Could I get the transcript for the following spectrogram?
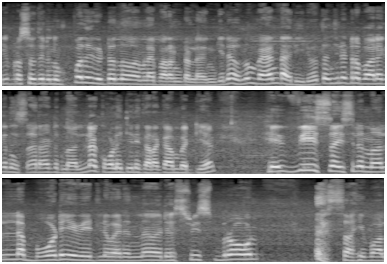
ഈ പ്രസവത്തിൽ മുപ്പത് കിട്ടുമെന്ന് നമ്മളെ പറഞ്ഞിട്ടുള്ളത് എങ്കിലും ഒന്നും വേണ്ട. ഒരു ഇരുപത്തഞ്ച് ലിറ്റർ പാലൊക്കെ നിസ്സാരമായിട്ട് നല്ല ക്വാളിറ്റിയിൽ കറക്കാൻ പറ്റിയ ഹെവി സൈസിൽ നല്ല ബോഡി വെയിറ്റിൽ വരുന്ന ഒരു സ്വിസ് ബ്രൗൺ സഹിബാൾ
